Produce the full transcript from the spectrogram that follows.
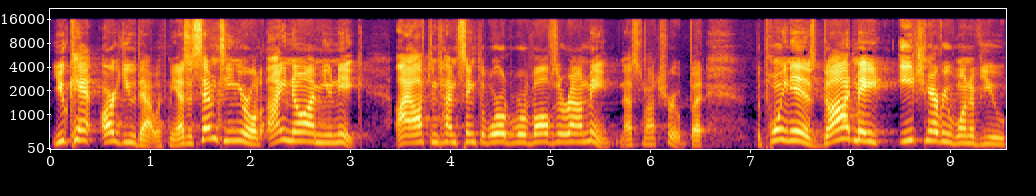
You can't argue that with me. As a 17 year old, I know I'm unique. I oftentimes think the world revolves around me. That's not true. But the point is, God made each and every one of you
